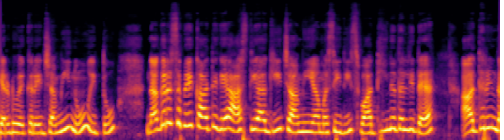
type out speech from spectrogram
ಎರಡು ಎಕರೆ ಜಮೀನು ಇತ್ತು ನಗರಸಭೆ ಖಾತೆಗೆ ಆಸ್ತಿಯಾಗಿ ಜಾಮಿಯಾ ಮಸೀದಿ ಸ್ವಾಧೀನದಲ್ಲಿದೆ. ಆದ್ದರಿಂದ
